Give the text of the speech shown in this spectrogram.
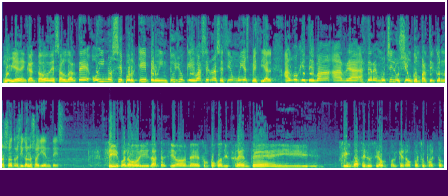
Muy bien, encantado de saludarte. Hoy no sé por qué, pero intuyo que va a ser una sección muy especial, algo que te va a hacer mucha ilusión compartir con nosotros y con los oyentes. Sí, bueno, hoy la sección es un poco diferente y Sí, me hace ilusión, ¿por qué no? Por supuesto.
